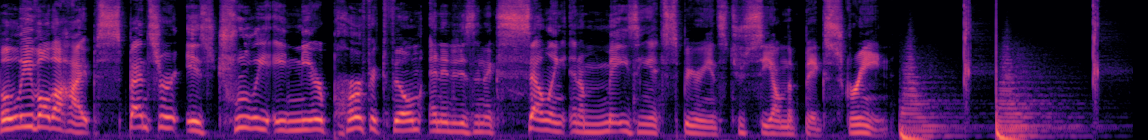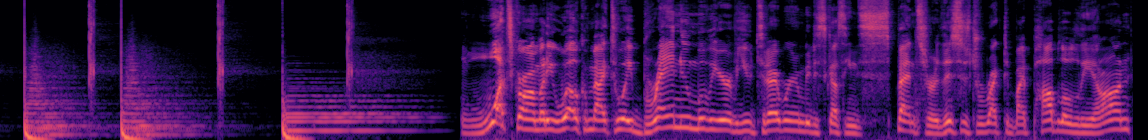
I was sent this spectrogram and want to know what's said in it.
believe all the hype. Spencer is truly a near perfect film, and it is an excelling and amazing experience to see on the big screen. What's going on, buddy? Welcome back to a brand new movie review. Today we're going to be discussing Spencer. This is directed by Pablo Larraín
